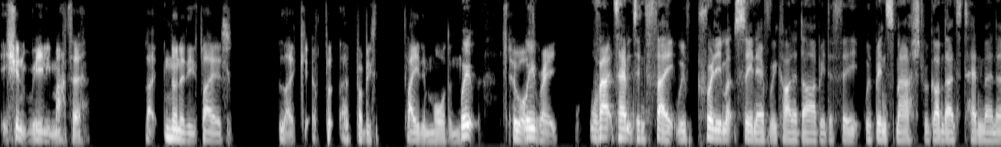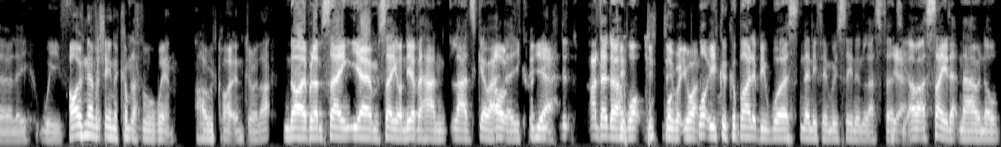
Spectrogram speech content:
it shouldn't really matter. Like none of these players like have, have probably played in more than We, two or we- three. Without tempting fate, we've pretty much seen every kind of derby defeat. We've been smashed. We've gone down to ten men early. We've I've never seen a comfortable win. I would quite enjoy that. no, but I'm saying, yeah, I'm saying. On the other hand, lads, go out Oh, there. You could, yeah. I don't know Just- what just do what you want. What you could combine it be worse than anything we've seen in the last thirty. Yeah. I, I say that now, and I'll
